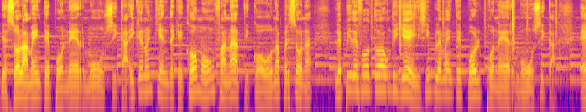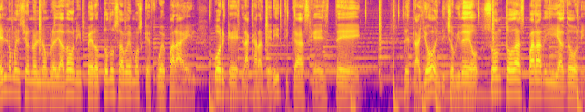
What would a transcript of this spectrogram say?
de solamente poner música y que no entiende que como un fanático o una persona le pide foto a un DJ simplemente por poner música. Él no mencionó el nombre de Adoni, pero todos sabemos que fue para él, porque las características que este detalló en dicho video son todas para DJ Adoni,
